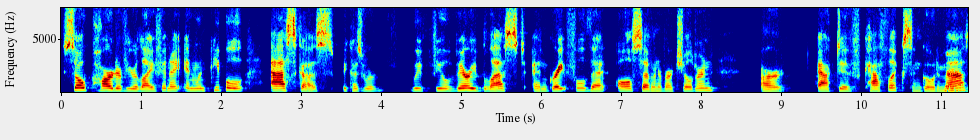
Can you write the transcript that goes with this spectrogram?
so part of your life and i and when people ask us because we're we feel very blessed and grateful that all seven of our children are active catholics and go to mass.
